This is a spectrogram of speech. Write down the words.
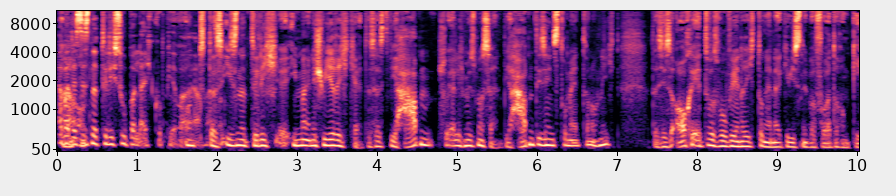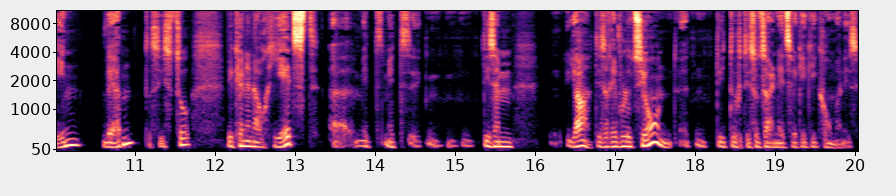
Aber das und, ist natürlich super leicht kopierbar. Und ja. das ist natürlich immer eine Schwierigkeit. Das heißt, wir haben, so ehrlich müssen wir sein, wir haben diese Instrumente noch nicht. Das ist auch etwas, wo wir in Richtung einer gewissen Überforderung gehen werden. Das ist so. Wir können auch jetzt äh, mit, mit diesem, ja, dieser Revolution, die durch die sozialen Netzwerke gekommen ist.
